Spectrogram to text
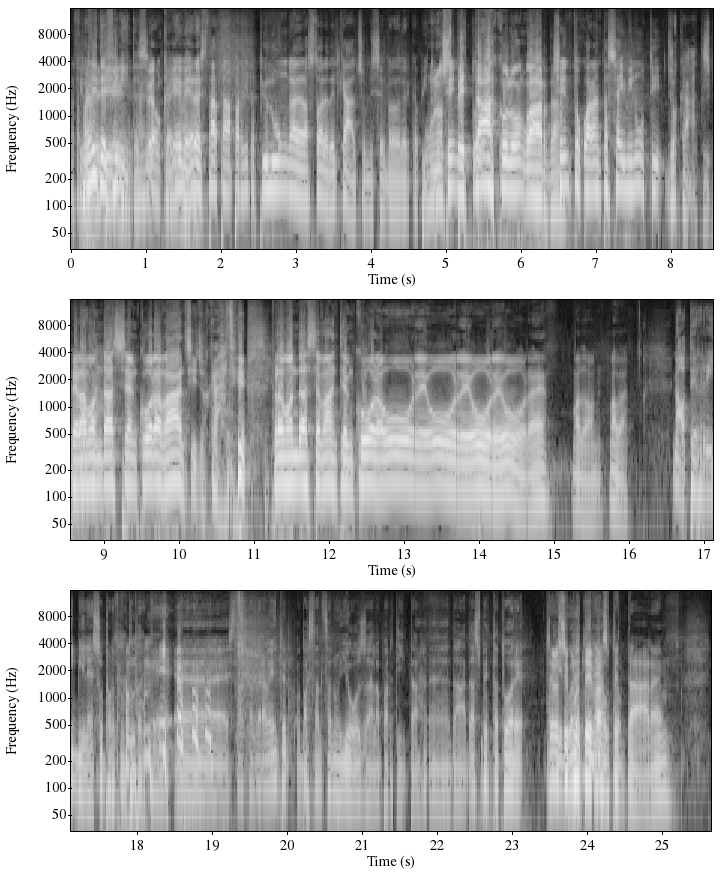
La, la partita di... è finita, sì, eh, okay, è no. vero, è stata la partita più lunga della storia del calcio, mi sembra di aver capito. Uno 100, spettacolo, guarda. 146 minuti giocati. Speravo giocati. andasse ancora avanti, giocati. Speravo andasse avanti ancora ore, ore, ore, ore, eh. Madonna, vabbè. No, terribile soprattutto perché eh, è stata veramente abbastanza noiosa la partita eh, da, da, spettatore. Ce lo si poteva neutro. aspettare.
